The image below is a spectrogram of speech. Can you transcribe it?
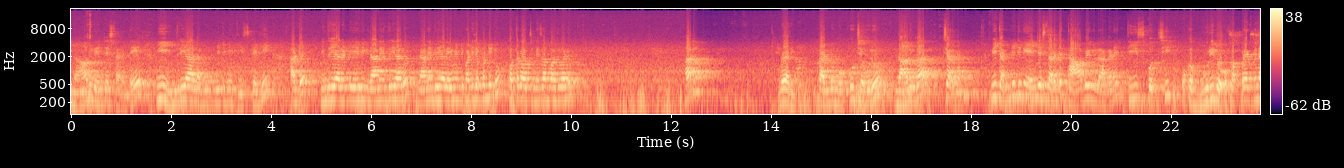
జ్ఞానులు ఏం చేస్తారంటే ఈ ఇంద్రియాలన్నిటినీ తీసుకెళ్ళి అంటే ఇంద్రియాలంటే ఏవి? జ్ఞానేంద్రియాలు. జ్ఞానేంద్రియాలు ఏమేంటి? మళ్ళీ చెప్పండి ఇటు. కొత్తగా వచ్చిన నిజామాబాద్ వాళ్ళు. వెరీ గుడ్ కళ్ళు ముక్కు చెవులు నాలుక చర్మం. వీటన్నిటిని ఏం చేస్తారంటే తాబేలు లాగానే తీసుకొచ్చి ఒక గురిలో ఒక ప్రజ్ఞ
